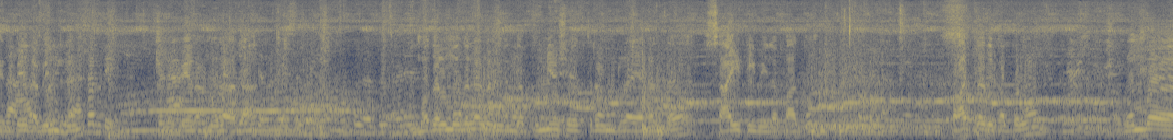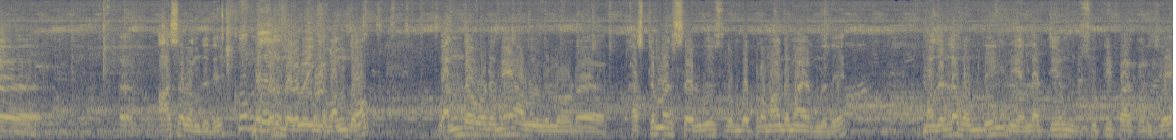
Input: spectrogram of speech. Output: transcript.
என் பேர் ரவீந்திரன். என் பேர் அனுராதா. முதல் முதல்ல நாங்கள் இந்த புண்ணியக்ஷேத்திரம்ன்ற இடத்த சாய் டிவியில் பார்த்தோம் பார்த்ததுக்கப்புறம் ரொம்ப ஆசை வந்தது. முதல் தடவை இங்கே வந்தோம். வந்த உடனே அவங்களோட கஸ்டமர் சர்வீஸ் ரொம்ப பிரமாதமாக இருந்தது. முதல்ல வந்து இது எல்லாத்தையும் சுற்றி பார்க்கறச்சே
